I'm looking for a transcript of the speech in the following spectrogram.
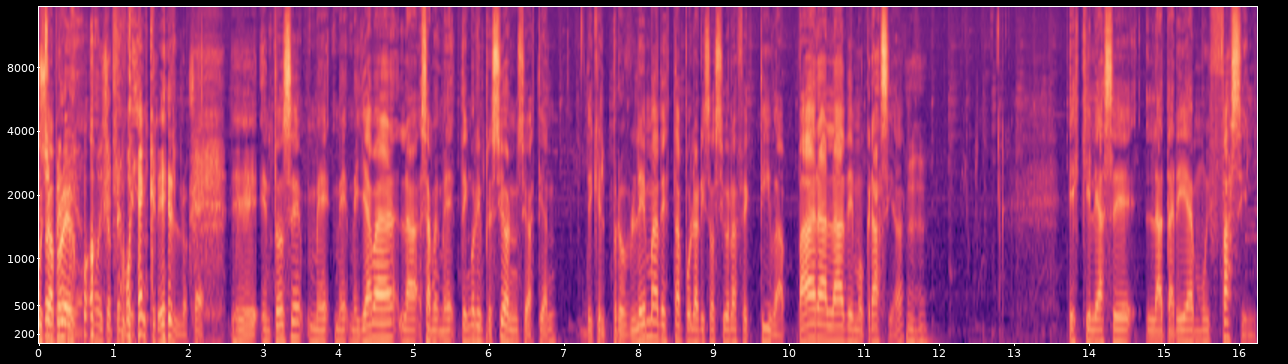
mucho sorprendido, apruebo. muy No podían creerlo. Sí. Eh, entonces me, me- me llama la. O sea, me, me- tengo la impresión, Sebastián, de que el problema de esta polarización afectiva para la democracia. Es que le hace la tarea muy fácil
